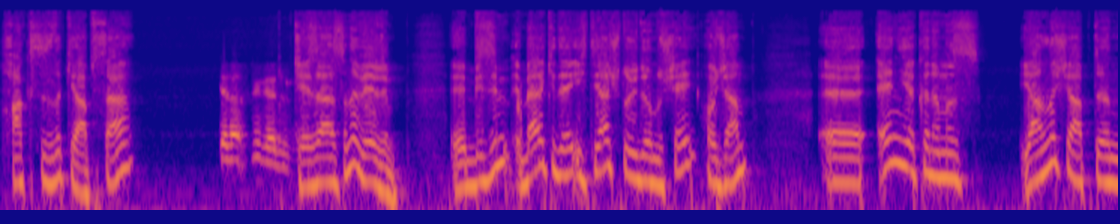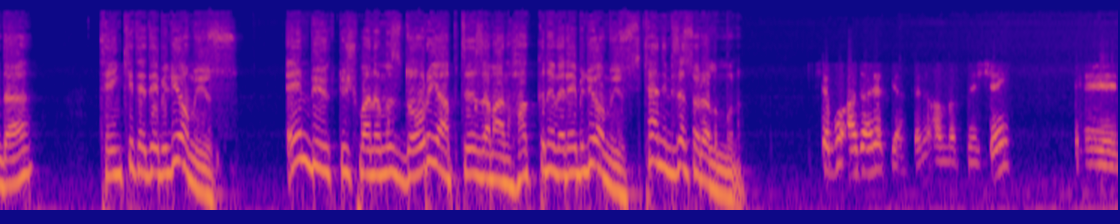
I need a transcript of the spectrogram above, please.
haksızlık yapsa Cezasını veririm. cezasını veririm. E, bizim belki de ihtiyaç duyduğumuz şey hocam e, en yakınımız yanlış yaptığında tenkit edebiliyor muyuz? En büyük düşmanımız doğru yaptığı zaman hakkını verebiliyor muyuz? Kendimize soralım bunu. İşte bu adalet yani senin anlattığın şey e,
